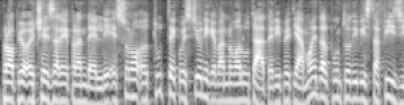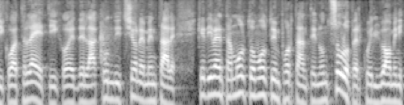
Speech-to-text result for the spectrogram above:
proprio eh, Cesare Prandelli e sono tutte questioni che vanno vanno valutate, ripetiamo, e dal punto di vista fisico, atletico e della condizione mentale, che diventa molto molto importante non solo per quegli uomini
